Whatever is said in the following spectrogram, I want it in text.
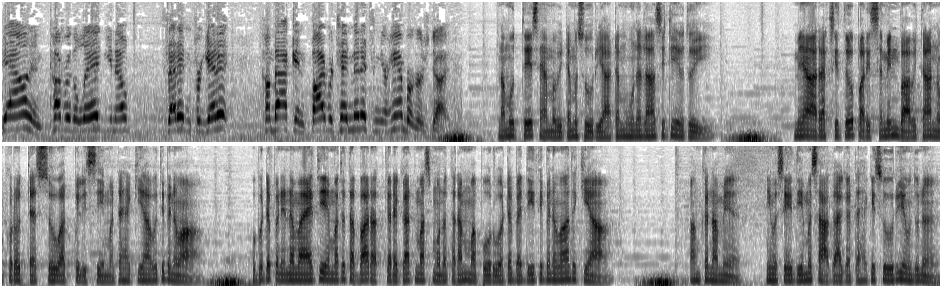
down and cover the lid, you know, set it and forget it. Come back in five or ten minutes and your hamburger's done. නමුත් ඒ සෑම විටම සූරයාට මුහුණලා සිටිය යුතුයි. මෙය ආරක්ෂිතව පරිස්සමින් භාවිතා නොකරොත් ඇස්සෝවත් පිලිස්සීමට හැකියාව තිබෙනවා. ඔබට පෙනෙනවා ඇති ඒ මත තබා රත් කරගත් මස් මොනතරම් අපූරුවට බැදී තිබෙනවාද කියා. අංක නමය නිවසේදීම සාදාගත හැකි සූරිය උඳුන.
